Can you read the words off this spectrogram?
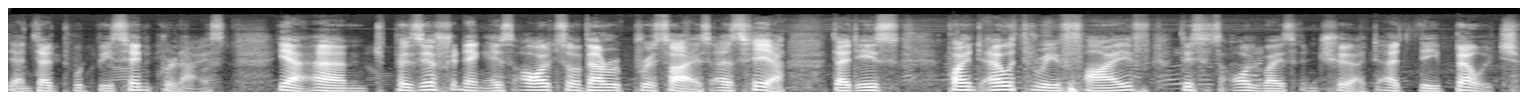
And that would be synchronized. Yeah, and positioning is also very precise, as here. That is 0.035. This is always ensured at the bolt.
